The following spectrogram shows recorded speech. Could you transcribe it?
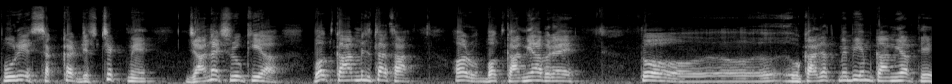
پورے سکر ڈسٹرکٹ میں جانا شروع کیا۔ بہت کام ملتا تھا اور بہت کامیاب رہے۔ تو وکالت میں بھی ہم کامیاب تھے۔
